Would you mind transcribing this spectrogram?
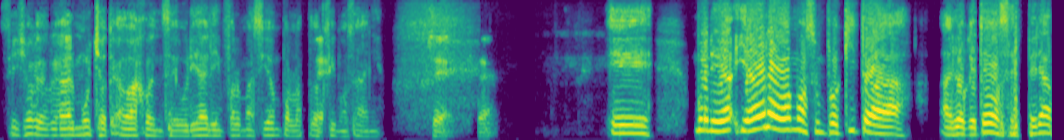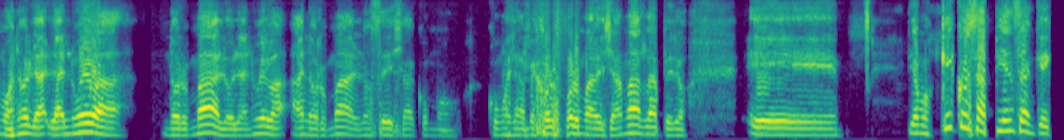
sí. yo creo que va a haber mucho trabajo en seguridad de la información por los próximos años. Sí, sí. Eh, bueno, y, ahora vamos un poquito a, lo que todos esperamos, ¿no? la nueva normal o la nueva anormal, no sé ya cómo, cómo es la mejor forma de llamarla, pero eh, digamos, ¿qué cosas piensan que,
